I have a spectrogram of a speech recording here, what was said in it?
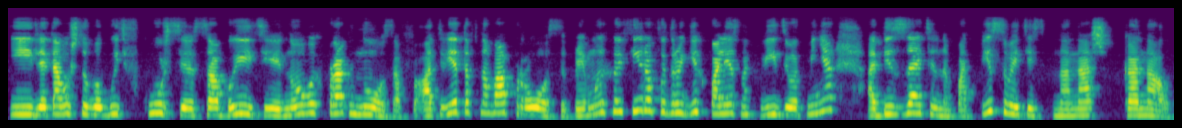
И для того, чтобы быть в курсе событий, новых прогнозов, ответов ответов на вопросы, прямых эфиров и других полезных видео от меня, обязательно подписывайтесь на наш канал.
